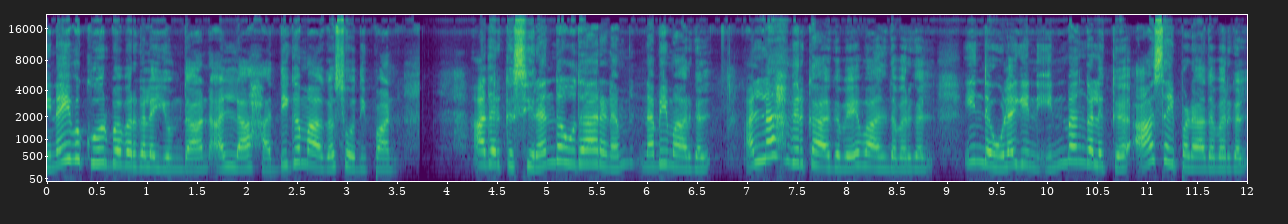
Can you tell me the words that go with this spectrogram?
நினைவு கூர்பவர்களையும் தான் அல்லாஹ் அதிகமாக சோதிப்பான். அதற்கு சிறந்த உதாரணம் நபிமார்கள். அல்லாஹ்விற்காகவே வாழ்ந்தவர்கள். இந்த உலகின் இன்பங்களுக்கு ஆசைப்படாதவர்கள்.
